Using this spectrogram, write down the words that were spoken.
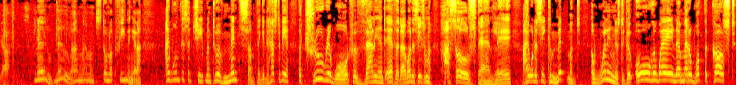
ja. klick- No, no, I'm, I'm still not feeling it. I, I want this achievement to have meant something. It has to be a, a true reward for valiant effort. I want to see some hustle, Stanley. I want to see commitment, a willingness to go all the way, no matter what the cost.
